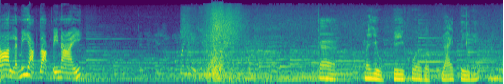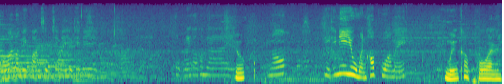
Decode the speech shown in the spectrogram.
บ้านและไม่อยากจากไปไหน ก็มาอยู่ปีกว่าแบบหลายปีแล้วเพราะว่าเรามีความสุขใช่ไหมอยู่ที่นี่ สุขไหมคะคุณยายทุกเนาะอยู่ที่นี่อยู่เหมือนครอบครัวไหม เหมือนครอบครัวนะ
